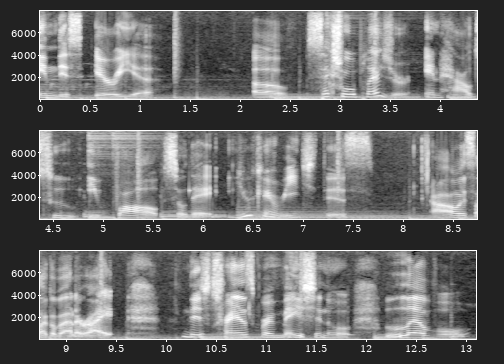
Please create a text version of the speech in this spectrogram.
in this area of sexual pleasure and how to evolve so that you can reach this. I always talk about it, right? This transformational level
